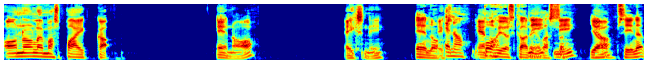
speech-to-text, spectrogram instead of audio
On olemassa paikka Eno. Eiks niin? Eno. Eno. Pohjois-Karjalassa. Niin, niin, joo, joo. siinä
